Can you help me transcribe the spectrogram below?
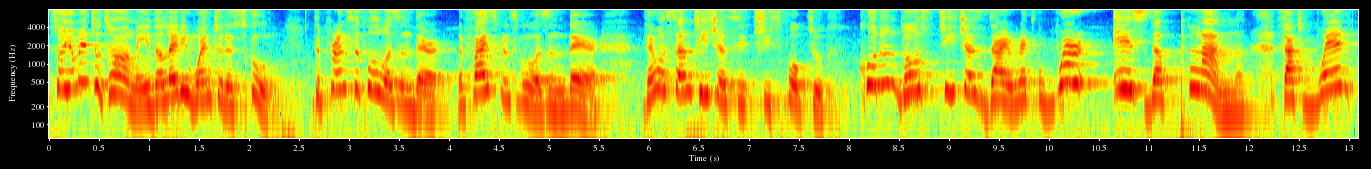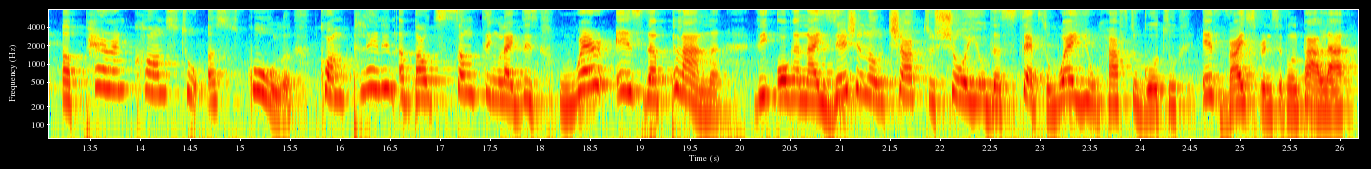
So, you mean to tell me the lady went to the school, the principal wasn't there, the vice principal wasn't there, there were some teachers she spoke to. Couldn't those teachers direct where is the plan that when a parent comes to a school complaining about something like this, where is the plan? The organizational chart to show you the steps where you have to go to if vice principal Pala,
